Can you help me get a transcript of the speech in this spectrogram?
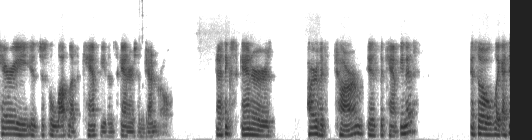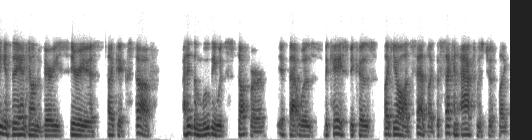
Carrie is just a lot less campy than Scanners in general. And I think Scanners, part of its charm is the campiness. And so, like, I think if they had done very serious psychic stuff, I think the movie would suffer if that was the case because, like you all had said, like the second act was just like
